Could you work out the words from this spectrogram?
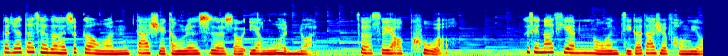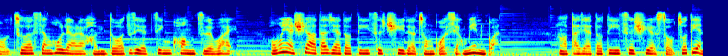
感觉大家都还是跟我们大学刚认识的时候一样温暖，真的是要哭哦！而且那天我们几个大学朋友除了相互聊聊很多自己的近况之外，我们也去了大家都第一次去的中国小面馆，然后大家都第一次去的手作店，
